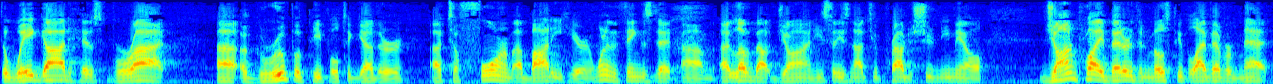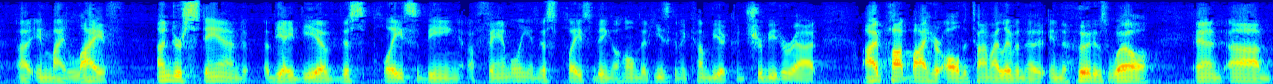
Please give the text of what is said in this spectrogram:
the way God has brought uh, a group of people together uh, to form a body here. And one of the things that um, I love about John, he said he's not too proud to shoot an email. John, probably better than most people I've ever met uh, in my life, understand the idea of this place being a family and this place being a home that he's going to come be a contributor at. I pop by here all the time. I live in the in the hood as well, and um,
